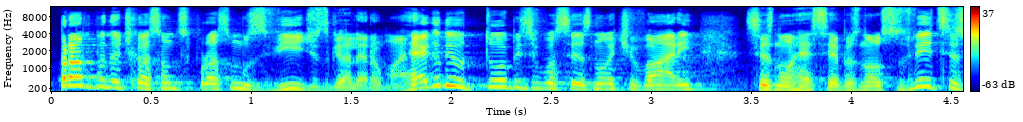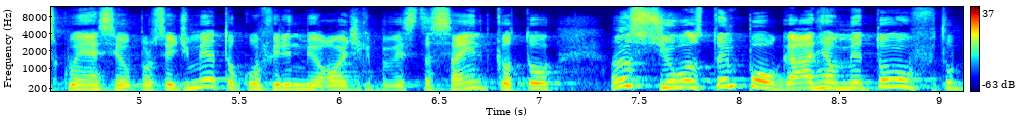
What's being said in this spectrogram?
para não notificação dos próximos vídeos, galera. Uma regra do YouTube, se vocês não ativarem, vocês não recebem os nossos vídeos, vocês conhecem o procedimento, tô conferindo meu áudio aqui pra ver se tá saindo, porque eu tô ansioso, tô empolgado, realmente tô, tô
